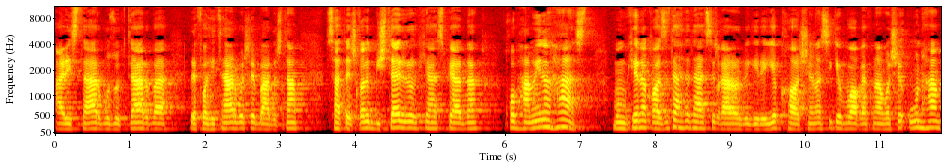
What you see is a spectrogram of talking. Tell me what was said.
عریضتر بزرگتر و رفاهی تر باشه برداشتم سطح اشغال بیشتری رو کسب کردم خب همه اینا هست. ممکنه قاضی تحت تاثیر قرار بگیره یا کارشناسی که واقف نباشه اون هم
